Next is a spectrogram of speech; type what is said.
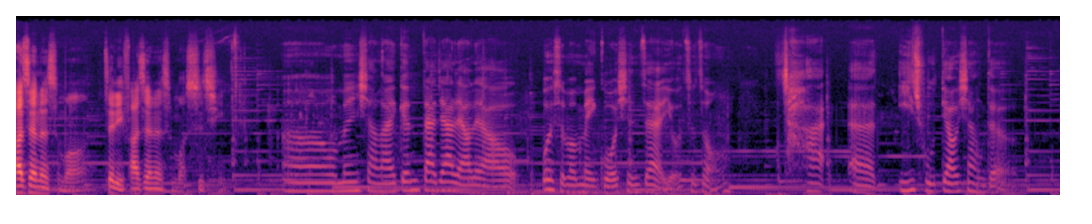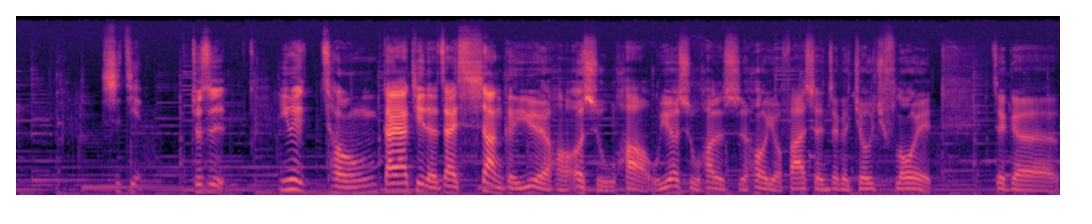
发生了什么？这里发生了什么事情？呃，我们想来跟大家聊聊，为什么美国现在有这种拆呃移除雕像的事件？就是因为从大家记得在上个月哈二十五号五月二十五号的时候有发生这个 George Floyd 这个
